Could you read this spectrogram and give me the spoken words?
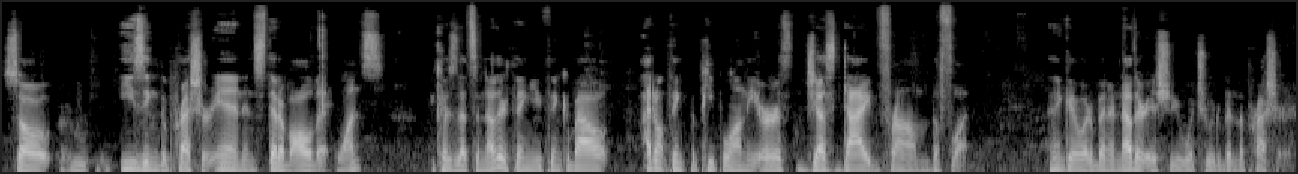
So easing the pressure in instead of all of it at once, because that's another thing you think about. I don't think the people on the earth just died from the flood. I think it would have been another issue, which would have been the pressure,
